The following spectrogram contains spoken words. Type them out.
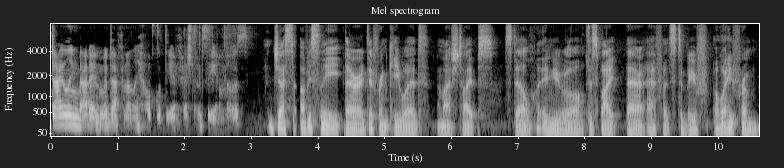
dialing that in would definitely help with the efficiency on those. Jess, obviously, there are different keyword match types still in Google, despite their efforts to move away from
